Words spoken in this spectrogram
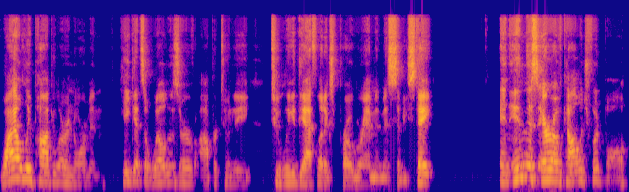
Wildly popular in Norman. He gets a well deserved opportunity to lead the athletics program at Mississippi State. And in this era of college football,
